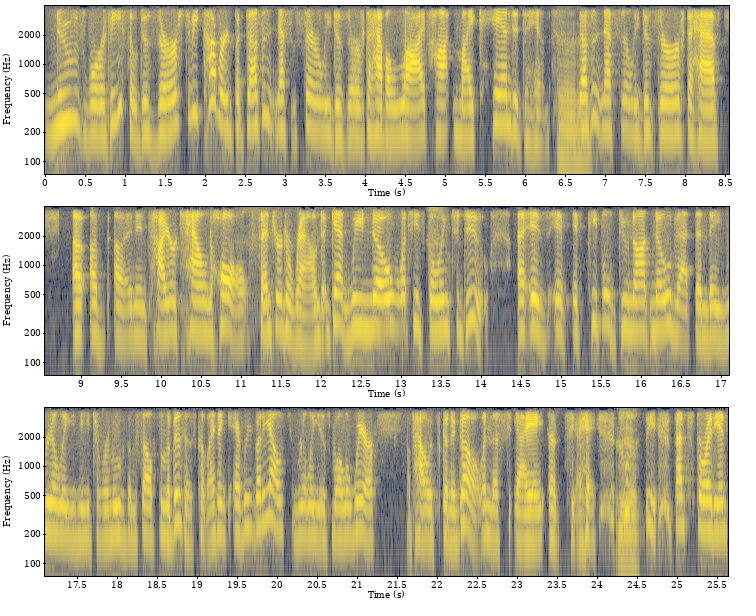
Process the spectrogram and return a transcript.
newsworthy, so deserves to be covered, but doesn't necessarily deserve to have a live hot mic handed to him. Mm-hmm. Doesn't necessarily deserve to have a, a, a, an entire town hall centered around. Again, we know what he's going to do uh, is if, if people do not know that, then they really need to remove themselves from the business because I think everybody else really is well aware of how it's going to go. And the CIA, uh, CIA, yeah. that's Freudian,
